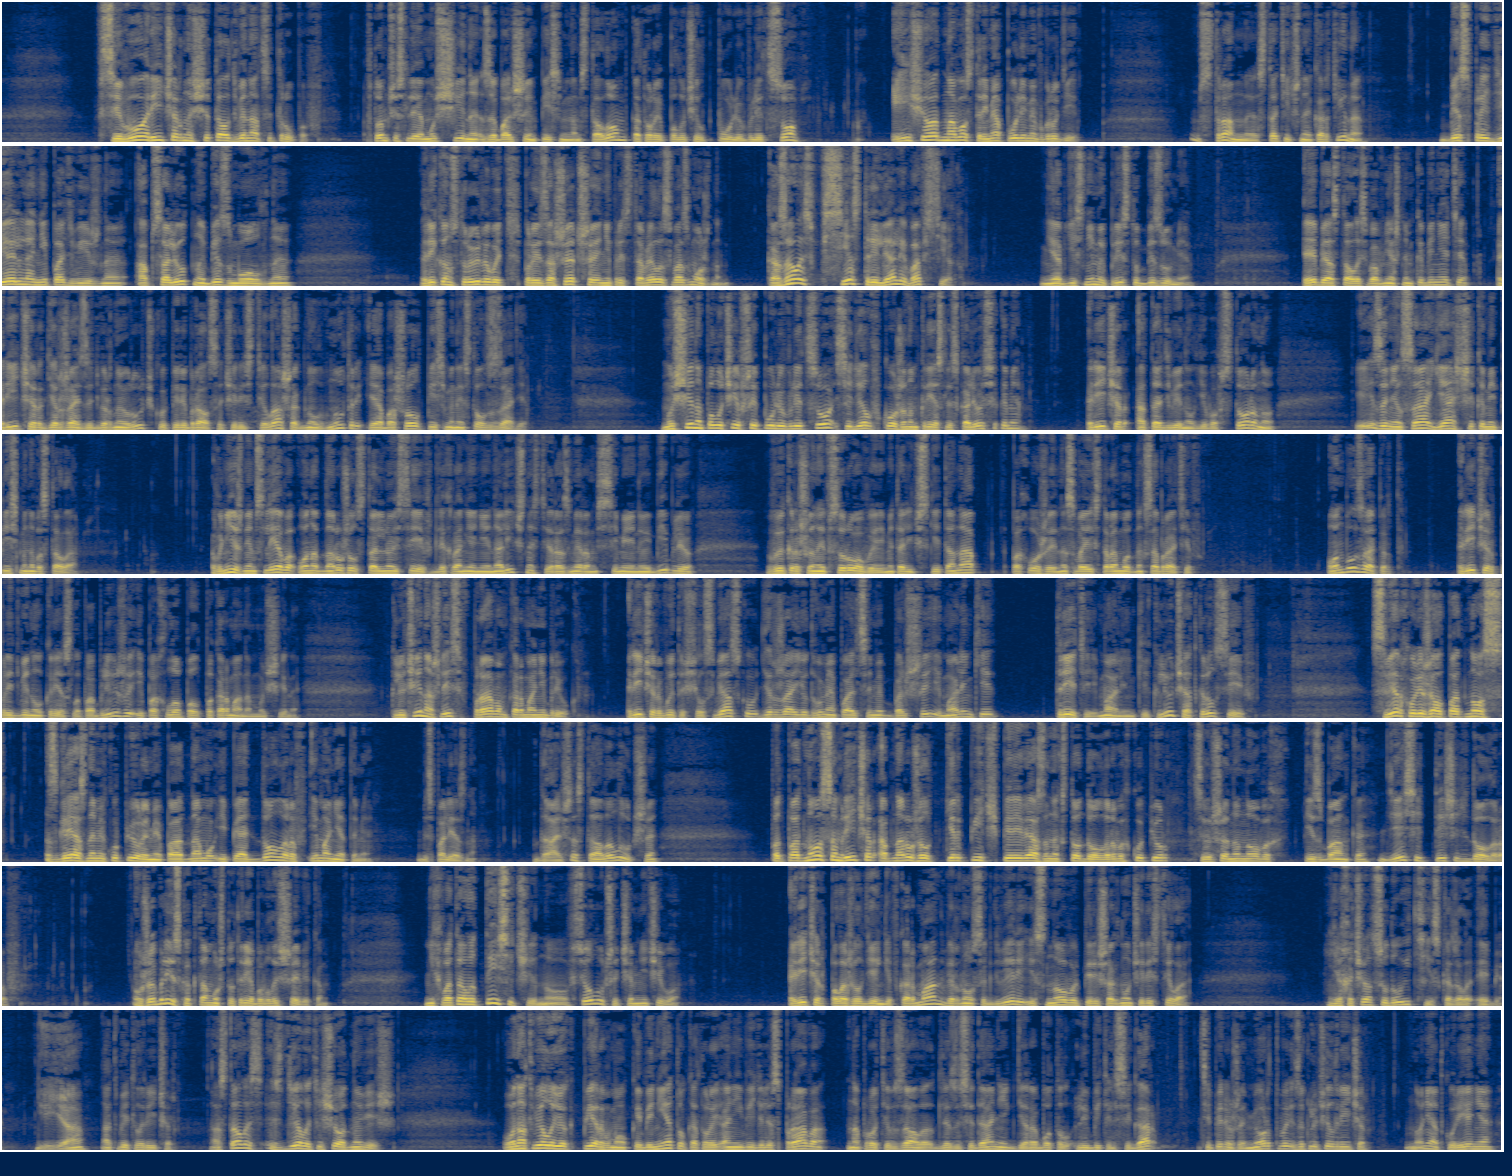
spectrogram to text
всего Ричард насчитал 12 трупов, в том числе мужчины за большим письменным столом, который получил пулю в лицо, и еще одного с тремя пулями в груди. Странная статичная картина, беспредельно неподвижная, абсолютно безмолвная. Реконструировать произошедшее не представлялось возможным. Казалось, все стреляли во всех. Необъяснимый приступ безумия. Эбби осталась во внешнем кабинете. Ричард, держась за дверную ручку, перебрался через тела, шагнул внутрь и обошел письменный стол сзади. Мужчина, получивший пулю в лицо, сидел в кожаном кресле с колесиками. Ричард отодвинул его в сторону и занялся ящиками письменного стола. В нижнем слева он обнаружил стальной сейф для хранения наличности размером с семейную Библию, выкрашенный в суровые металлические тона, похожие на своих старомодных собратьев. Он был заперт. Ричард придвинул кресло поближе и похлопал по карманам мужчины. Ключи нашлись в правом кармане брюк. Ричард вытащил связку, держа ее двумя пальцами, большие и маленькие. Третий маленький ключ открыл сейф. Сверху лежал поднос с грязными купюрами по одному и пять долларов и монетами. Бесполезно. Дальше стало лучше. Под подносом Ричард обнаружил кирпич перевязанных 100-долларовых купюр, совершенно новых, из банка, 10 тысяч долларов. Уже близко к тому, что требовалось Шевиком. Не хватало тысячи, но все лучше, чем ничего. Ричард положил деньги в карман, вернулся к двери и снова перешагнул через тела. «Я хочу отсюда уйти», — сказала Эбби. «И я», — ответил Ричард. «Осталось сделать еще одну вещь». Он отвел ее к первому кабинету, который они видели справа, напротив зала для заседаний, где работал любитель сигар, теперь уже мертвый, заключил Ричард, но не от курения.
